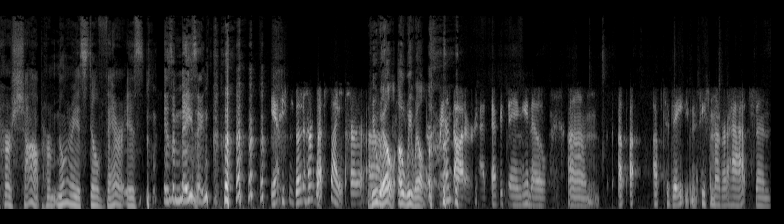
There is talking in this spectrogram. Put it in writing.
her shop, her millinery is still there is is amazing. yeah, you can go to her website. Her we um, will. Oh, we will. her granddaughter has everything, you know, um, up up up to date. You can see some of her hats, and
